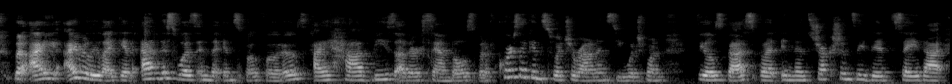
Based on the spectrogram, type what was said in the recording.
but I, I really like it. And this was in the inspo photos. I have these other sandals, but of course I can switch around and see which one feels best. But in the instructions, they did say that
